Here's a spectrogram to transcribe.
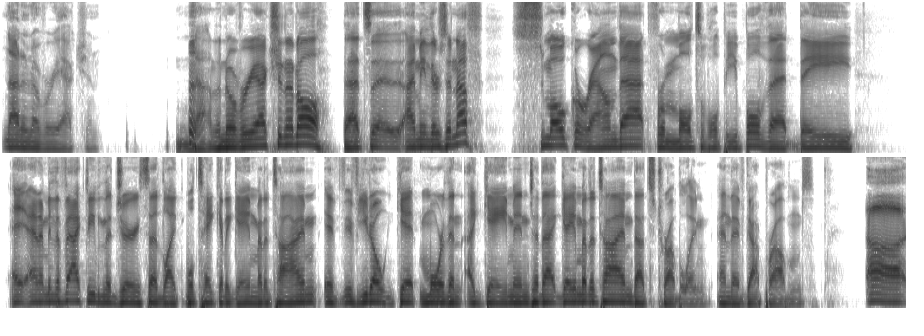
Not an overreaction. Not an overreaction at all. That's a, I mean, there's enough smoke around that from multiple people that they, and, and I mean, the fact even that Jerry said, like, we'll take it a game at a time. If, if you don't get more than a game into that game at a time, that's troubling. And they've got problems. Uh,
